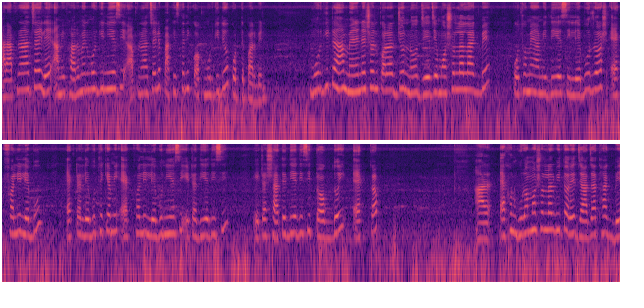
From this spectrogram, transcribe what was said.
আর আপনারা চাইলে আমি ফার্মের মুরগি নিয়েছি, আপনারা চাইলে পাকিস্তানি কক মুরগি দিয়েও করতে পারবেন। মুরগিটা ম্যারিনেশন করার জন্য যে যে মশলা লাগবে, প্রথমে আমি দিয়েছি লেবুর রস, এক ফালি লেবু একটা লেবু থেকে আমি এক ফালি লেবু নিয়েছি এটা দিয়ে দিছি, এটার সাথে দিয়ে দিছি টক দই, এক কাপ। আর এখন গুঁড়া মশলার ভিতরে যা যা থাকবে,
